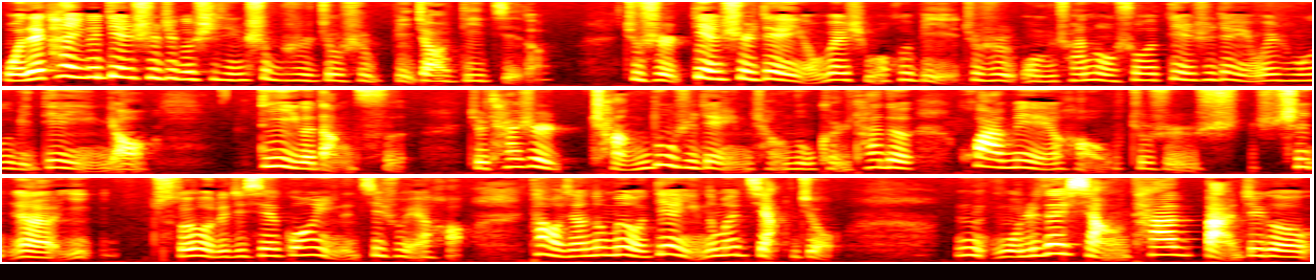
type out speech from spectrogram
我在看一个电视，这个事情是不是就是比较低级的？就是电视电影为什么会比，就是我们传统说电视电影为什么会比电影要低一个档次？就它是长度是电影长度，可是它的画面也好，就是深呃所有的这些光影的技术也好，它好像都没有电影那么讲究。嗯，我就在想，他把这个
